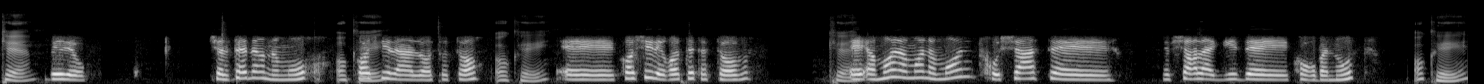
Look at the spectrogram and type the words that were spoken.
כן, בדיוק. של תדר נמוך, אוקיי. קושי להעלות אותו, אוקיי, אה, קושי לראות את הטוב, כן. אה, המון המון המון תחושת, אה, אפשר להגיד, אה, קורבנות. אוקיי.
